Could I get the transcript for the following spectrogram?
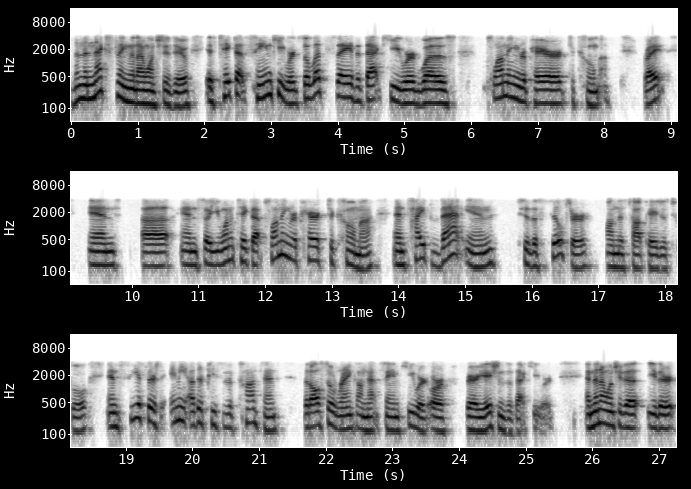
Then the next thing that I want you to do is take that same keyword. So let's say that that keyword was plumbing repair Tacoma, right? And uh, and so you want to take that plumbing repair Tacoma and type that in to the filter on this top pages tool and see if there's any other pieces of content that also rank on that same keyword or variations of that keyword. And then I want you to either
